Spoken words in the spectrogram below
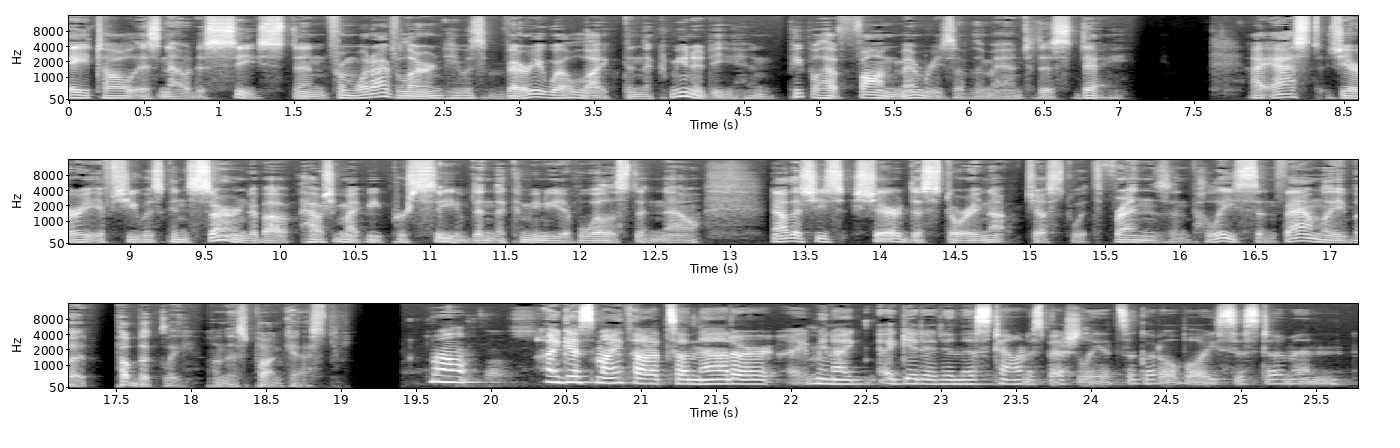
Atoll is now deceased, and from what I've learned, he was very well liked in the community, and people have fond memories of the man to this day. I asked Jeri if she was concerned about how she might be perceived in the community of Williston now, now that she's shared this story not just with friends and police and family, but publicly on this podcast. Well, I guess my thoughts on that are I mean, I, I get it in this town, especially. It's a good old boy system, and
